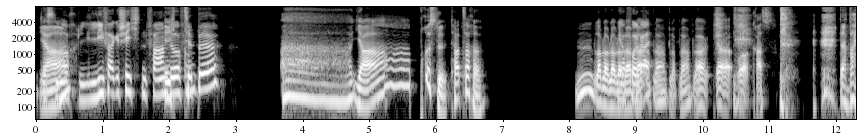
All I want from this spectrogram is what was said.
Dass ja. noch Liefergeschichten fahren Ich dürfen. tippe. Ah, ja, Brüssel, Tatsache. Hm, bla bla bla bla Ja, bla voll bla geil. bla bla bla bla. Ja, boah, krass. Dabei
